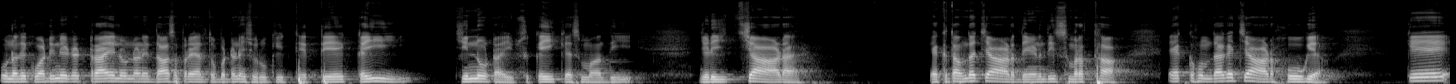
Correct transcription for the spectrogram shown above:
ਉਹਨਾਂ ਦੇ ਕੋਆਰਡੀਨੇਟਰ ਟਰਾਇਲ ਉਹਨਾਂ ਨੇ 10 ਅਪ੍ਰੈਲ ਤੋਂ ਵੱਢਣੇ ਸ਼ੁਰੂ ਕੀਤੇ ਅਤੇ ਕਈ ਜੀਨੋਟਾਈਪਸ ਕਈ ਕਿਸਮਾਂ ਦੀ ਜਿਹੜੀ ਝਾੜ ਹੈ, ਇੱਕ ਤਾਂ ਹੁੰਦਾ ਝਾੜ ਦੇਣ ਦੀ ਸਮਰੱਥਾ ਇੱਕ ਹੁੰਦਾ ਕਿ ਝਾੜ ਹੋ ਗਿਆ ਕਿ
